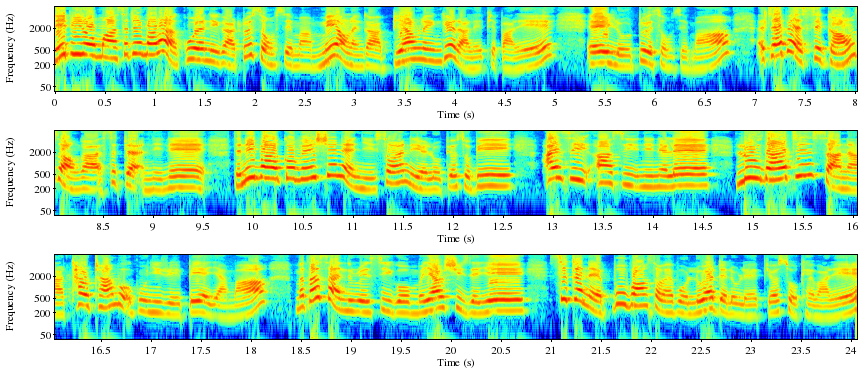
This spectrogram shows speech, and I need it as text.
နေပြည်တော်မှာစက်တင်ဘာလ9ရက်နေ့ကတွေ့ဆုံစင်မှာမေးအောင်လိုင်ကပြောင်းလဲခဲ့တာလည်းဖြစ်ပါတယ်။အဲဒီလိုတွေ့ဆုံစင်မှာအကြမ်းဖက်စစ်ခေါင်းဆောင်ကစစ်တပ်အနေနဲ့ဂျနီဗာကွန်ဗင်းရှင်းနဲ့ညီဆောင်ရွက်နေရလို့ပြောဆိုပြီး ICRC အနေနဲ့လည်းလူသားချင်းစာနာထောက်ထားမှုအကူအညီတွေပေးရရမှာမသက်ဆိုင်သူတွေစီကိုမရောက်ရှိစေရေးစစ်တပ်နဲ့ပူးပေါင်းဆောင်ရွက်ဖို့လိုအပ်တယ်လို့လည်းပြောဆိုခဲ့ပါတယ်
